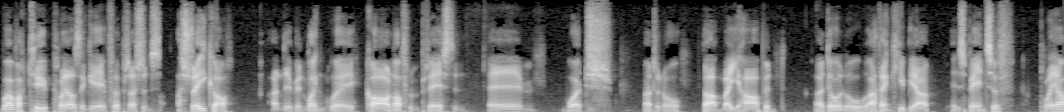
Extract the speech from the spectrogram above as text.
whatever two players they get for the positions, a striker, and they've been linked with Garner from Preston, um, which I don't know that might happen. I don't know. I think he'd be a expensive player.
